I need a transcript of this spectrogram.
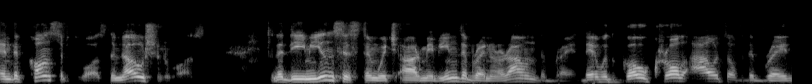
and the concept was, the notion was that the immune system, which are maybe in the brain or around the brain, they would go crawl out of the brain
